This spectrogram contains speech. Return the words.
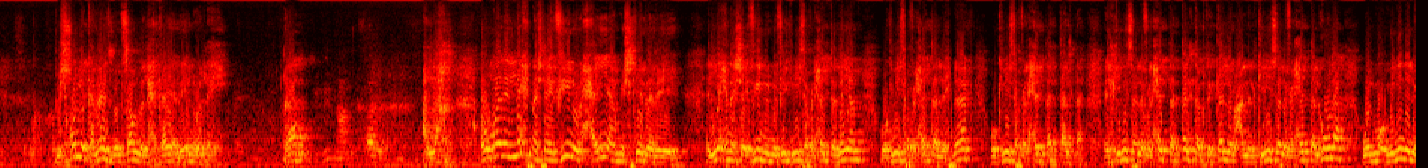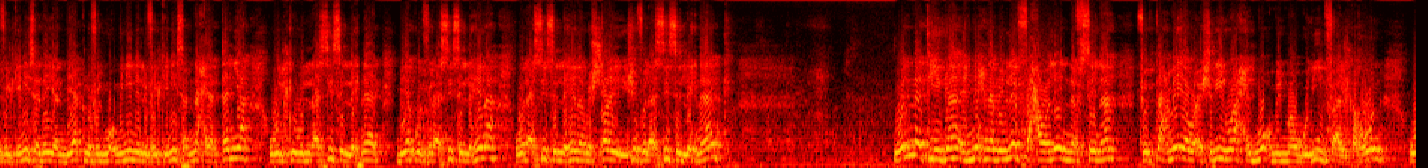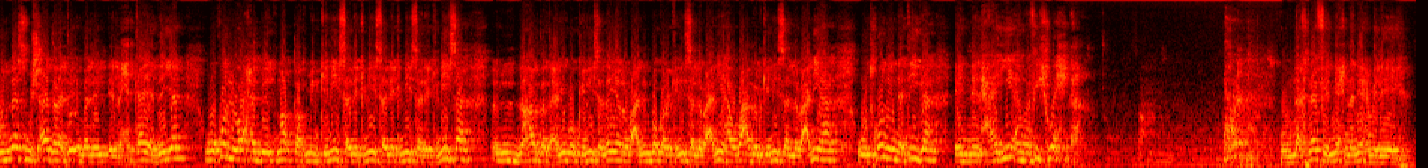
مش كل كنايس بتصلي الحكاية دي ولا إيه؟ ها؟ الله. أمال اللي إحنا شايفينه الحقيقة مش كده ليه؟ اللي إحنا شايفينه إن في كنيسة في الحتة دي وكنيسة في الحتة اللي هناك وكنيسة في الحتة الثالثه، الكنيسة اللي في الحتة الثالثه بتتكلم عن الكنيسة اللي في الحتة الأولى والمؤمنين اللي في الكنيسة دي بياكلوا في المؤمنين اللي في الكنيسة الناحية الثانية والقسيس اللي هناك بياكل في القسيس اللي هنا والقسيس اللي هنا مش طايق يشوف القسيس اللي هناك. والنتيجة إن إحنا بنلف حوالين نفسنا في بتاع 120 واحد مؤمن موجودين في الكهون والناس مش قادرة تقبل الحكاية دي وكل واحد بيتنطط من كنيسة لكنيسة لكنيسة لكنيسة النهاردة تعجبه الكنيسة دي وبعدين بكرة الكنيسة اللي بعديها وبعده الكنيسة اللي بعديها وتكون النتيجة إن الحقيقة مفيش وحدة وبنكتفي إن إحنا نعمل إيه؟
